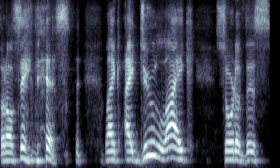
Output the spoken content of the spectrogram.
But I'll say this, like I do like sort of this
